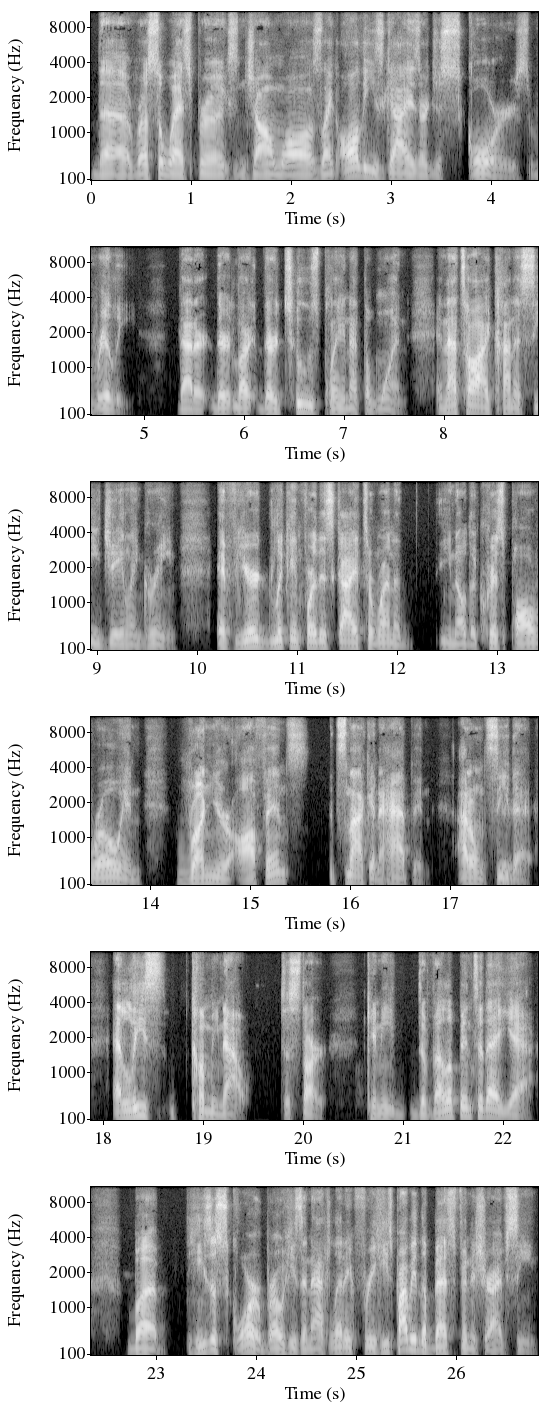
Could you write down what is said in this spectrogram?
the Russell Westbrooks and John Walls, like all these guys are just scorers, really. That are they're like they're twos playing at the one, and that's how I kind of see Jalen Green. If you're looking for this guy to run a you know the Chris Paul row and run your offense, it's not going to happen. I don't see that at least coming out to start. Can he develop into that? Yeah. But he's a scorer, bro. He's an athletic free. He's probably the best finisher I've seen.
